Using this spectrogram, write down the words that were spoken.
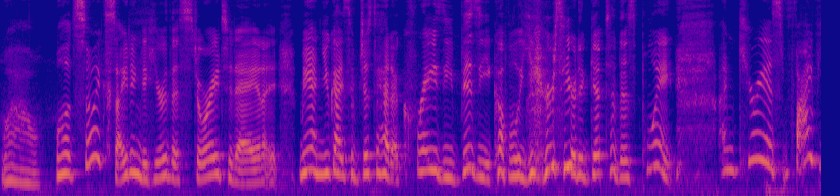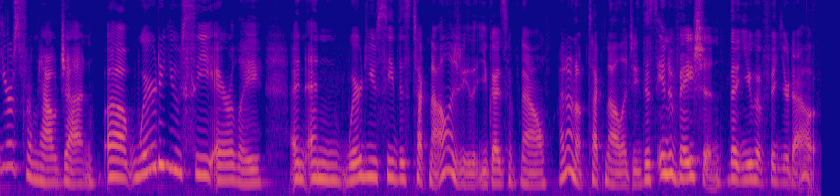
Wow. Well, it's so exciting to hear this story today. And I, man, you guys have just had a crazy busy couple of years here to get to this point. I'm curious, five years from now, Jen, uh, where do you see Airly and, and where do you see this technology that you guys have now, I don't know, technology, this innovation that you have figured out?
